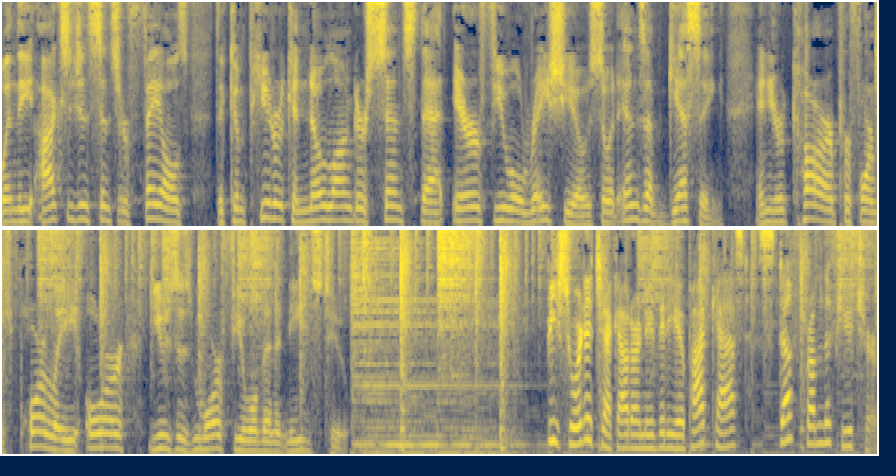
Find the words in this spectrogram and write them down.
When the oxygen sensor fails, the computer can no longer sense that air fuel ratio, so it ends up guessing, and your car performs poorly or uses more fuel than it needs to. Be sure to check out our new video podcast, Stuff from the Future.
